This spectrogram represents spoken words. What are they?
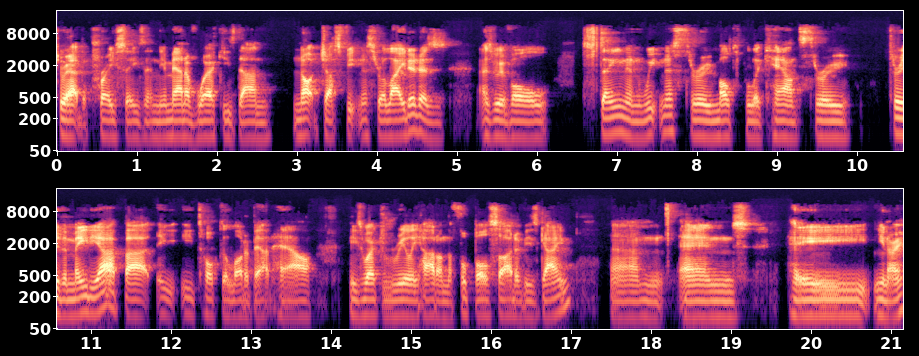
throughout the preseason, the amount of work he's done, not just fitness related, as as we've all seen and witnessed through multiple accounts through through the media, but he, he talked a lot about how he's worked really hard on the football side of his game. Um, and he, you know,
